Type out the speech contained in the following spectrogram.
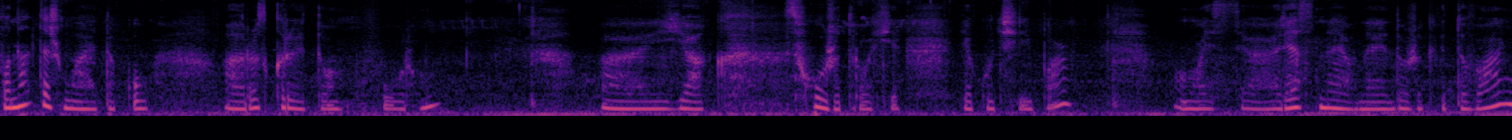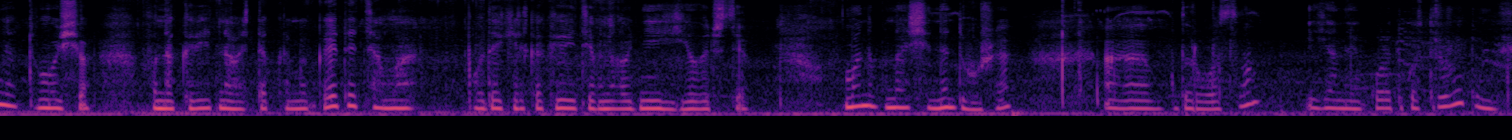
Вона теж має таку е, розкриту форму, е, як схожу трохи, як у чіпа. Ось е, рясне в неї дуже квітування, тому що вона квітне ось такими китицями по декілька квітів на одній гілочці. У мене вона ще не дуже е, доросла, і я нею коротко стрижу, тому що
